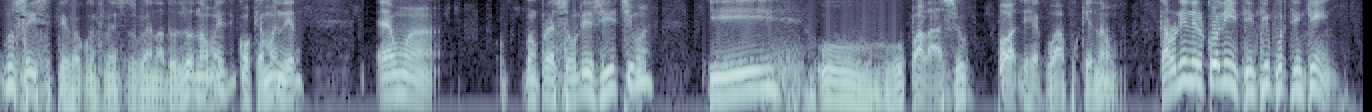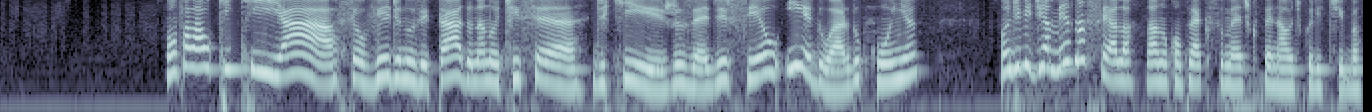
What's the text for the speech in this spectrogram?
não sei se teve alguma influência dos governadores ou não, mas de qualquer maneira é uma, uma pressão legítima e o, o Palácio pode recuar, por que não? Carolina Ercolim, tintim por tintim. Vamos falar o que, que há, seu ver, de inusitado na notícia de que José Dirceu e Eduardo Cunha vão dividir a mesma cela lá no Complexo Médico Penal de Curitiba.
